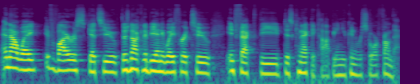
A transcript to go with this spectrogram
And that way, if a virus gets you, there's not going to be any way for it to infect the disconnected copy and you can restore from that.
